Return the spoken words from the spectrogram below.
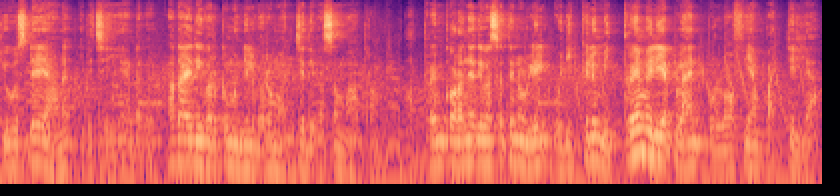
ട്യൂസ്ഡേ ആണ് ഇത് ചെയ്യേണ്ടത്. അതായത് ഇവർക്ക് മുന്നിൽ വെറും അഞ്ച് ദിവസം മാത്രം. അത്രയും കുറഞ്ഞ ദിവസത്തിനുള്ളിൽ ഒരിക്കലും ഇത്രയും വലിയ പ്ലാൻ പുൾ ഓഫ് ചെയ്യാൻ പറ്റില്ല.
